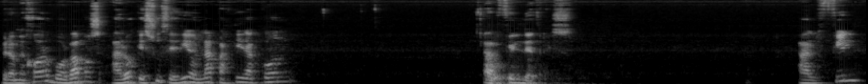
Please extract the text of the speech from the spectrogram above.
Pero mejor volvamos a lo que sucedió en la partida con alfil de 3. Alfil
